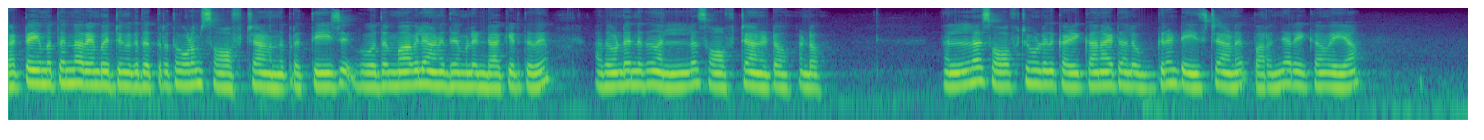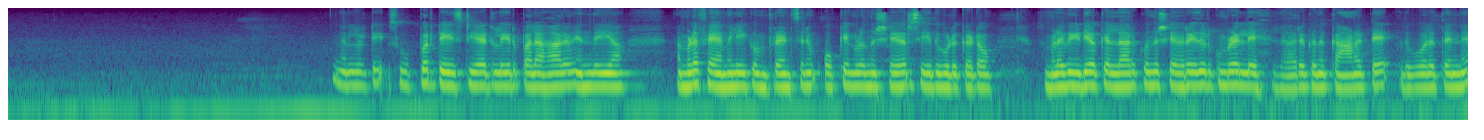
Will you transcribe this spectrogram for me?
കട്ട് ചെയ്യുമ്പോൾ തന്നെ അറിയാൻ പറ്റും നിങ്ങൾക്ക് ഇത് എത്രത്തോളം സോഫ്റ്റ് ആണെന്ന്. പ്രത്യേകിച്ച് ഗോതമ്പാവിലാണ് ഇത് നമ്മൾ ഉണ്ടാക്കിയെടുത്തത് അതുകൊണ്ട് തന്നെ ഇത് നല്ല സോഫ്റ്റ് ആണ് കേട്ടോ കണ്ടോ? നല്ല സോഫ്റ്റ് കൊണ്ട് ഇത് കഴിക്കാനായിട്ട് നല്ല ഉഗ്രം ടേസ്റ്റാണ് പറഞ്ഞറിയിക്കാൻ വയ്യ. നല്ല ടേ സൂപ്പർ ടേസ്റ്റി ആയിട്ടുള്ള ഈ ഒരു പലഹാരം എന്ത് ചെയ്യുക നമ്മുടെ ഫാമിലിക്കും ഫ്രണ്ട്സിനും ഒക്കെ നിങ്ങളൊന്ന് ഷെയർ ചെയ്ത് കൊടുക്കട്ടോ നമ്മളെ വീഡിയോ ഒക്കെ എല്ലാവർക്കും ഒന്ന് ഷെയർ ചെയ്ത് കൊടുക്കുമ്പോഴല്ലേ എല്ലാവരും ഒക്കെ ഒന്ന് കാണട്ടെ. അതുപോലെ തന്നെ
